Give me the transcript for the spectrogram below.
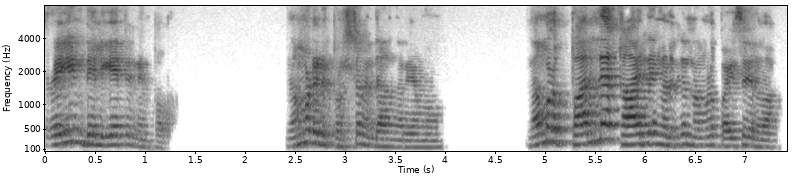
ട്രെയിൻ ഡെലിഗേറ്റ് ആൻഡ് എംപവർ നമ്മുടെ ഒരു പ്രശ്നം എന്താണെന്ന് അറിയാമോ നമ്മൾ പല കാര്യങ്ങൾക്കും നമ്മൾ പൈസ ചെലവാക്കും.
